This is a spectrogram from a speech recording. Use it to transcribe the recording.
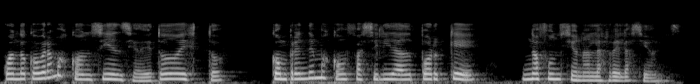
Cuando cobramos conciencia de todo esto, comprendemos con facilidad por qué no funcionan las relaciones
